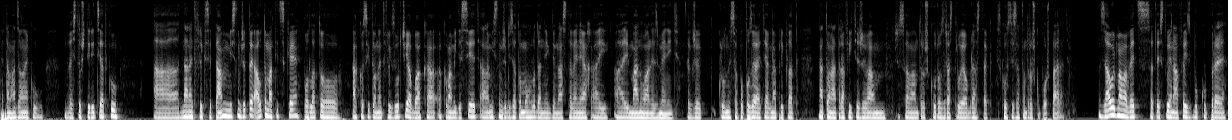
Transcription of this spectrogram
ja tam hádzal nejakú 240 a na Netflixe tam myslím, že to je automatické podľa toho, ako si to Netflix určí alebo ako, ako vám ide sieť, ale myslím, že by sa to mohlo dať niekde v nastaveniach aj, aj manuálne zmeniť. Takže kľudne sa popozerajte, ak napríklad na to natrafíte, že, vám, že sa vám trošku rozrastruje obraz, tak skúste sa tam trošku pošpárať. Zaujímavá vec sa testuje na Facebooku pre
